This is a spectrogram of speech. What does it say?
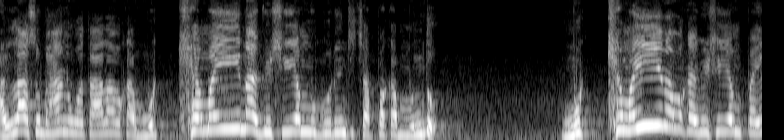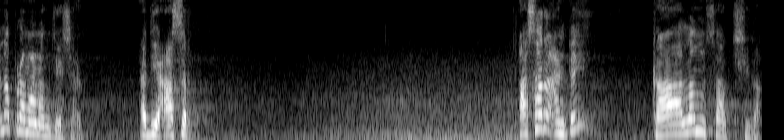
అల్లా సుభానువతాల ఒక ముఖ్యమైన విషయం గురించి చెప్పక ముందు ముఖ్యమైన ఒక విషయం పైన ప్రమాణం చేశాడు. అది అసర్. అసర్ అంటే కాలం సాక్షిగా.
